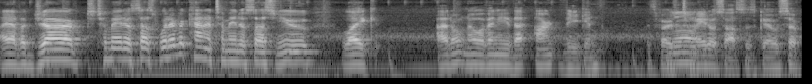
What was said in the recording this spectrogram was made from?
I have a jar of tomato sauce, whatever kind of tomato sauce you like. I don't know of any that aren't vegan as far as No. tomato sauces go. So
